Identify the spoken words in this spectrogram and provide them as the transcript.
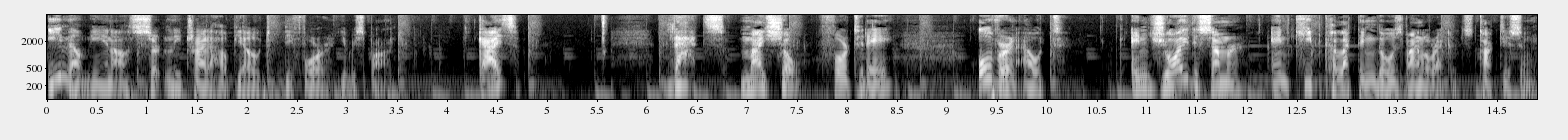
email me and I'll certainly try to help you out before you respond. Guys, that's my show for today. Over and out. Enjoy the summer and keep collecting those vinyl records. Talk to you soon.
